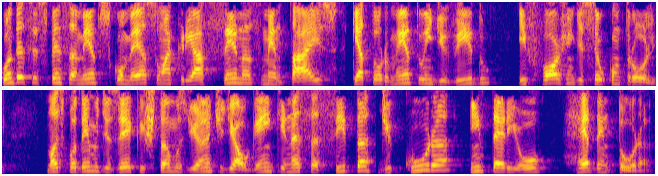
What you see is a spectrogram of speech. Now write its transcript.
quando esses pensamentos começam a criar cenas mentais que atormentam o indivíduo e fogem de seu controle, nós podemos dizer que estamos diante de alguém que necessita de cura interior redentora.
